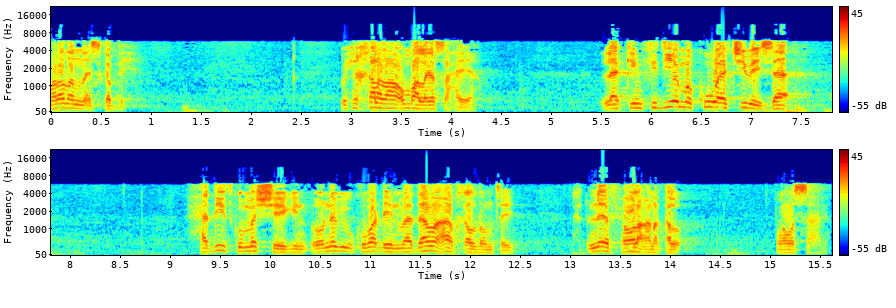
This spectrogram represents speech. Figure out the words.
maradanna iska bixi. Wixii khalad aha unbaa laga saxayaa laakiin fidye ma ku waajibaysaa xadiidku ma sheegin oo nebigu kuma dhihin maadaama aad khaldantay. Neef xoola ana qal lama saarin.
